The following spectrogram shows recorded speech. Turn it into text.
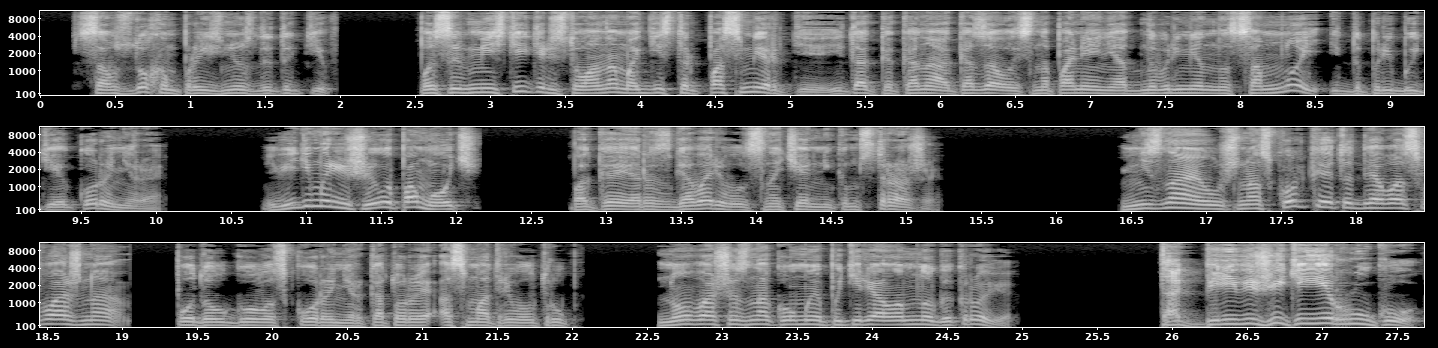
— со вздохом произнес детектив. «По совместительству она магистр по смерти, и так как она оказалась на поляне одновременно со мной и до прибытия коронера, видимо, решила помочь, пока я разговаривал с начальником стражи». «Не знаю уж, насколько это для вас важно», — подал голос коронер, который осматривал труп, «но ваша знакомая потеряла много крови». «Так перевяжите ей руку!»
